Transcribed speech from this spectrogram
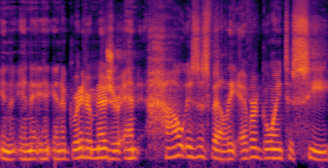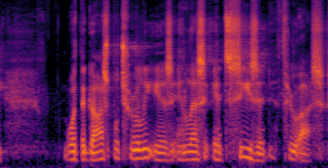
in, in, in a greater measure. And how is this valley ever going to see what the gospel truly is unless it sees it through us,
